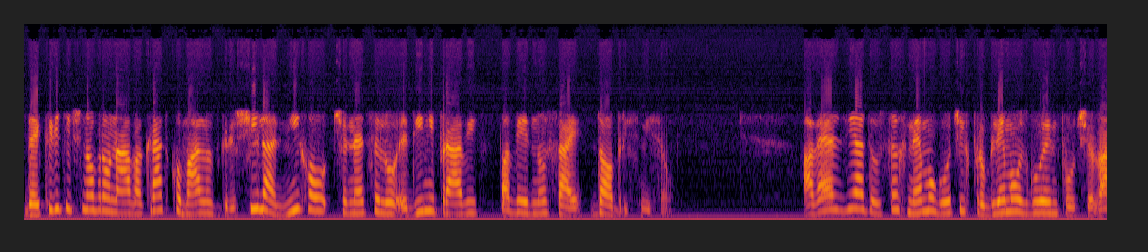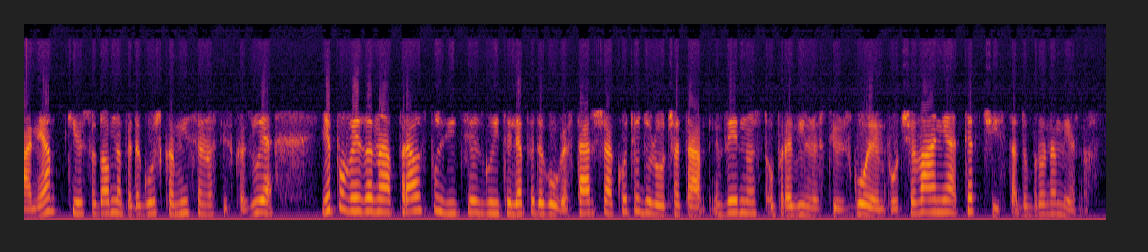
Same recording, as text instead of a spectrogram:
da je kritična obravnava kratko malo zgrešila njihov, če ne celo edini pravi, pa vedno vsaj dobri smisel. Averzija do vseh nemogočih problemov vzgoje in poučevanja, ki jo sodobna pedagoška miselnost izkazuje, je povezana prav s pozicijo vzgojitelja pedagoga starša, kot jo določata vednost o pravilnosti vzgoje in poučevanja ter čista dobronamernost.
